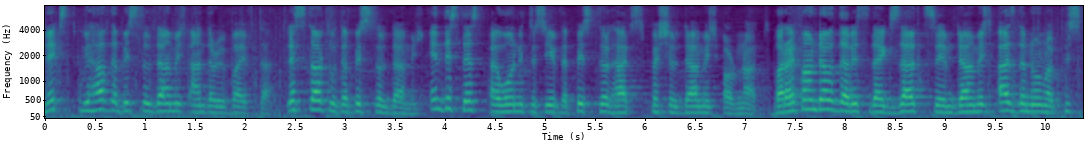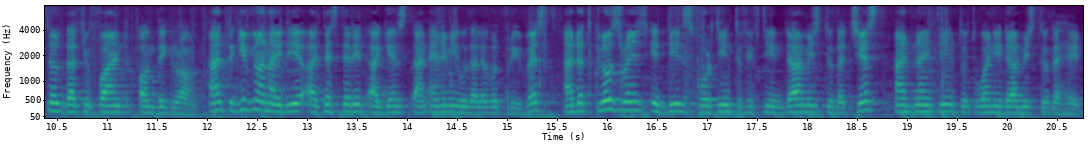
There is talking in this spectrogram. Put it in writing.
Next, we have the pistol damage and the revive time. Let's start with the pistol damage. In this test, I wanted to see if the pistol had special damage or not. But I found out that it's the exact same damage as the normal pistol that you find on the ground. And to give you an idea, I tested it against an enemy with a level 3 vest. And at close range, it deals 14 to 15 damage to the chest and 19 to 20 damage to the head.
